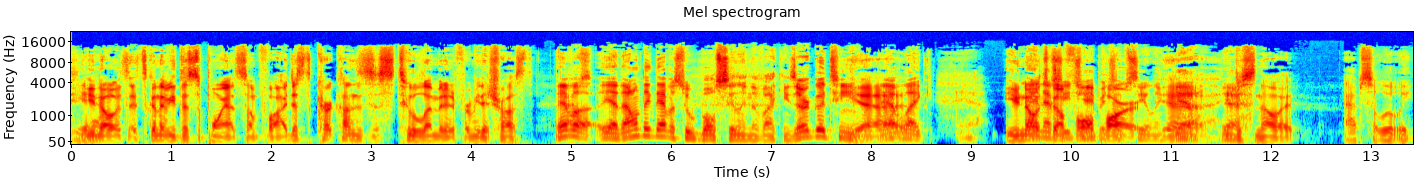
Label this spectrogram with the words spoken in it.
Yeah. You know, it's, it's going to be disappointing at some point. I just, Kirk Cousins is just too limited for me to trust. They have a yeah. I don't think they have a Super Bowl ceiling. The Vikings. They're a good team. Yeah. they have like yeah. You know it's NFC going to fall championship apart. ceiling. Yeah, Yeah, you yeah. just know it. Absolutely.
